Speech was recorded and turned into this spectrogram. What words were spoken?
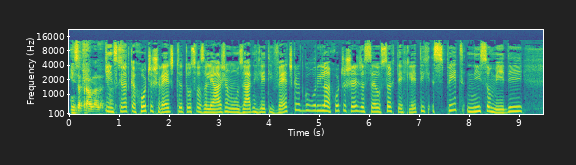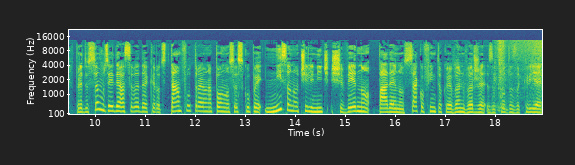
in zapravljala čas. In skratka, hočeš reči, to smo zalažemo v zadnjih letih večkrat govorila, hočeš reči, da se v vseh teh letih spet niso mediji. Predvsem v ZDA, seveda, ker od tam futrajo na polno vse skupaj, niso naučili nič, še vedno padajo na vsako finto, ko je ven vrže, zato da zakrije.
